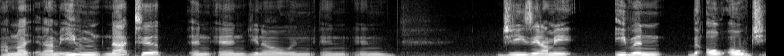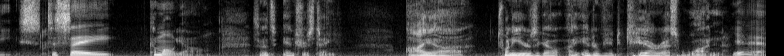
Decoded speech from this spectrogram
I'm not, and I'm even not Tip and and you know and and and Jeezy. I mean, even the OGs to say, come on, y'all. So it's interesting. I uh 20 years ago I interviewed KRS One. Yeah,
